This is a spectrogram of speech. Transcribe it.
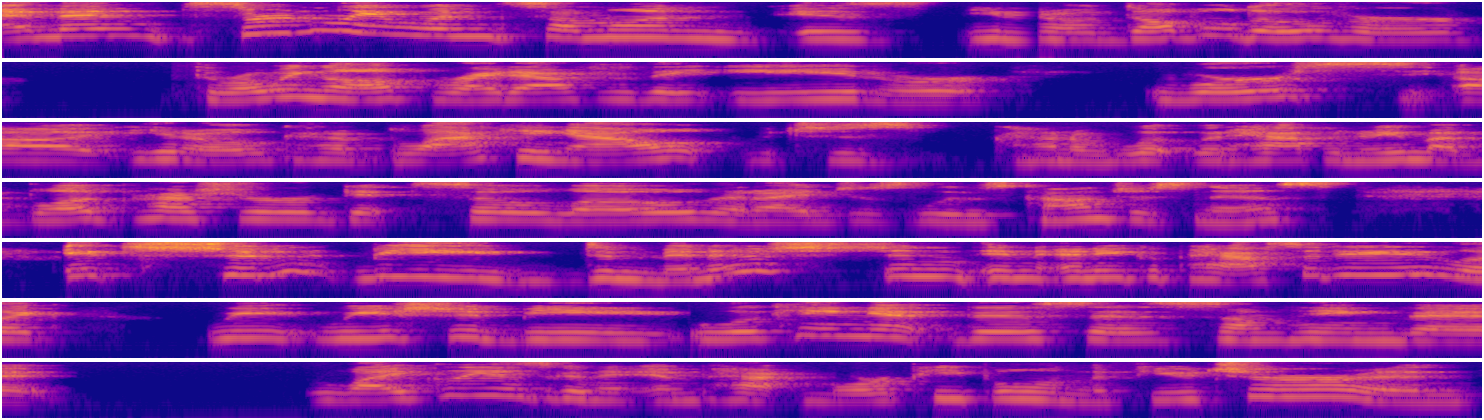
and then certainly when someone is you know doubled over throwing up right after they eat or worse uh, you know kind of blacking out which is kind of what would happen to me. My blood pressure gets so low that i just lose consciousness. It shouldn't be diminished in in any capacity. Like we we should be looking at this as something that likely is going to impact more people in the future. And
